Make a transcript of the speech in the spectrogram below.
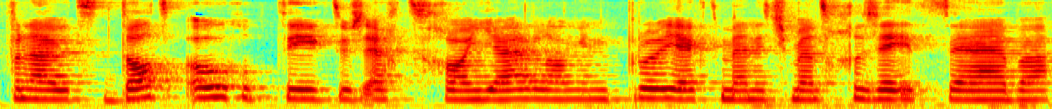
vanuit dat oogoptiek, dus echt gewoon jarenlang in projectmanagement gezeten te hebben.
